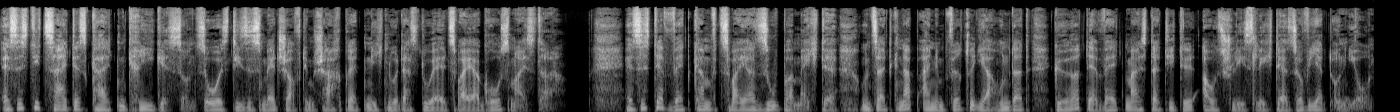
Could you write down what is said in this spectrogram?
Es ist die Zeit des Kalten Krieges und so ist dieses Match auf dem Schachbrett nicht nur das Duell zweier Großmeister. Es ist der Wettkampf zweier Supermächte und seit knapp einem Vierteljahrhundert gehört der Weltmeistertitel ausschließlich der Sowjetunion.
